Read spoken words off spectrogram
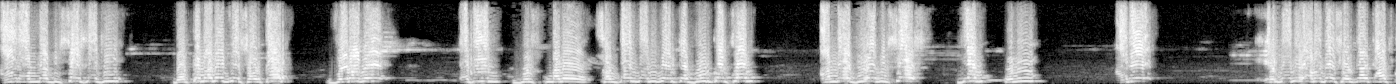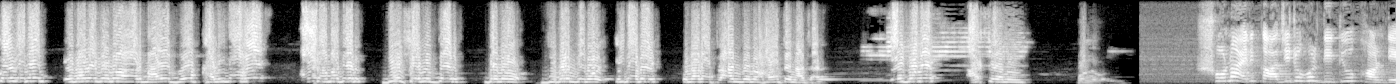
আর আমরা বিশ্বাস রাখি, বর্তমানে যে সরকার যেভাবে এখন মানে সন্ত্রাসবাদীদেরকে দূর করছেন, আমরা দৃঢ় বিশ্বাস যে উনি আরও এইভাবে আমাদের সরকার কাজ করে যাবেন, এইভাবে যেন আর মায়ের বুক খালি না হয়, আর আমাদের বীর সৈনিকদের যেন জীবন যেন এইভাবে ওনারা প্রাণ যেন হারাতে না চান। এই বলে আজকে আমি বন্ধ সোনাইয়ের কাজীডোহর দ্বিতীয় খণ্ডে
